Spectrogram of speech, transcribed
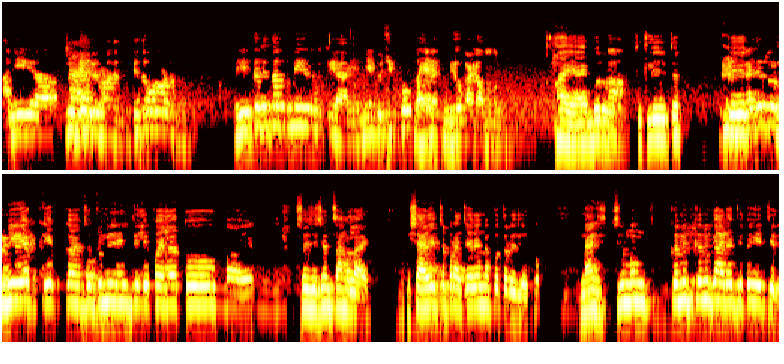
आणि. ते तर. म्हणजे इतकं तिथं तुम्ही खूप भयानक व्हिडिओ काढला होता. आहे आहे. बरोबर. तिथली तर ते मी एक एक जो तुम्ही दिली पहिला तो सजेशन चांगला आहे. शाळेच्या प्राचार्यांना पत्र देतो. मॅक्सिमम कमीत कमी गाड्या तिथे येतील.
